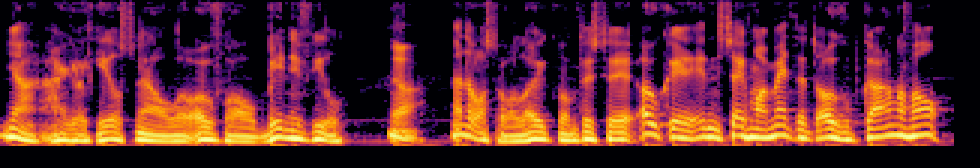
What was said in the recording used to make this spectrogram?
ja, eigenlijk heel snel overal binnenviel. Ja. En dat was wel leuk, want het is eh, ook in, zeg maar met het oog op carnaval.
